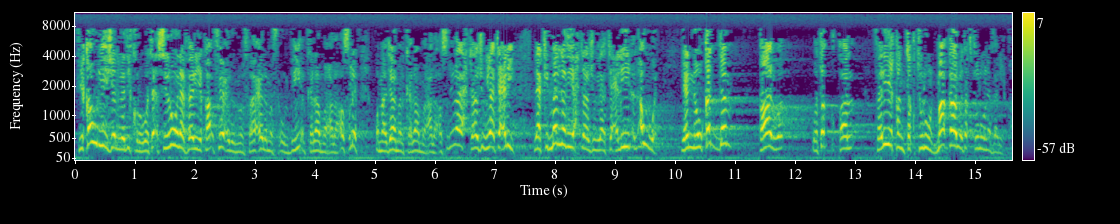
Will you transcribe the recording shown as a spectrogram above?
في قوله جل ذكره وتأسرون فريقا فعل وفاعل مفعول به الكلام على أصله وما دام الكلام على أصله لا يحتاج إلى تعليل. لكن ما الذي يحتاج إلى تعليل الأول؟ لأنه قدم قال وتق قال فريقا تقتلون. ما قال وتقتلون فريقا؟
